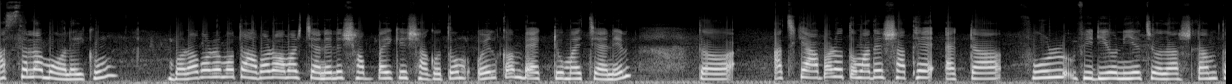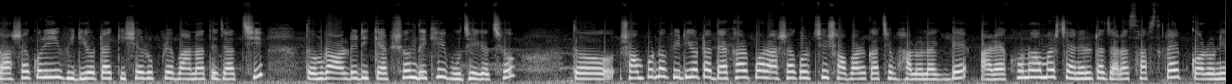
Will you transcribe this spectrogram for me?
আসসালামু আলাইকুম। বরাবরের মতো আবারও আমার চ্যানেলে সবাইকে স্বাগতম। Welcome back to my channel তো আজকে আবারও তোমাদের সাথে একটা ফুল ভিডিও নিয়ে চলে আসলাম। তো আশা করি ভিডিওটা কিসের উপরে বানাতে যাচ্ছি, তোমরা অলরেডি ক্যাপশন দেখেই বুঝে গেছো। তো সম্পূর্ণ ভিডিওটা দেখার পর আশা করছি সবার কাছে ভালো লাগবে। আর এখনও আমার চ্যানেলটা যারা সাবস্ক্রাইব করনি,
